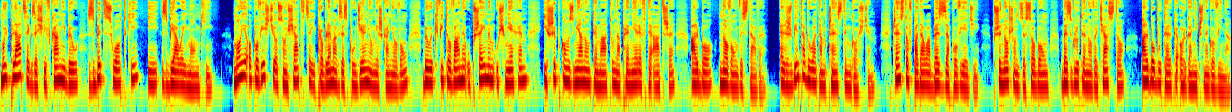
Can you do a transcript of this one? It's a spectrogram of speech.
Mój placek ze śliwkami był zbyt słodki i z białej mąki. Moje opowieści o sąsiadce i problemach ze spółdzielnią mieszkaniową były kwitowane uprzejmym uśmiechem i szybką zmianą tematu na premierę w teatrze albo nową wystawę. Elżbieta była tam częstym gościem. Często wpadała bez zapowiedzi, przynosząc ze sobą bezglutenowe ciasto albo butelkę organicznego wina.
